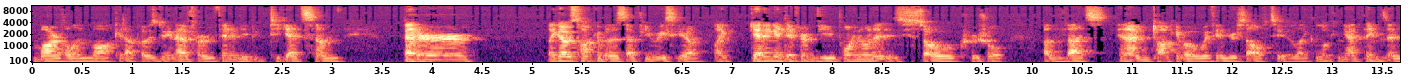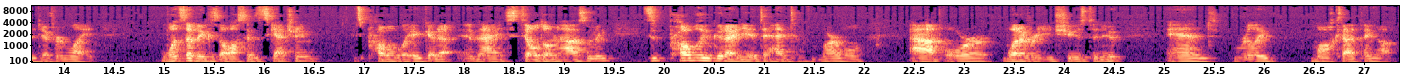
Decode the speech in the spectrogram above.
Marvel and mock it up. I was doing that for Infinity to get some better. Like I was talking about this a few weeks ago. Like getting a different viewpoint on it is so crucial. Uh, that's and I'm talking about within yourself too. Like looking at things in a different light. Once I've exhausted sketching, it's probably a good. And I still don't have something. It's probably a good idea to head to Marvel app or whatever you choose to do and really mock that thing up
